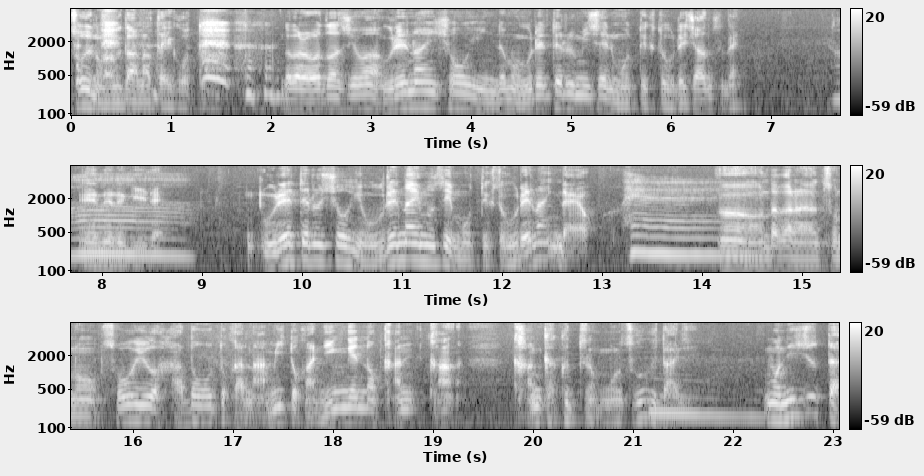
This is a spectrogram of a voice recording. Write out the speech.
そういうの無駄な抵抗ってだから私は売れない商品でも売れてる店に持っていくと売れちゃうんですね。エネルギーで。売れてる商品を売れない店に持っていくと売れないんだよ。へえ、うん、だからそのそういう波動とか波とか人間の感感感覚っていうのはものすごく大事もう20対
